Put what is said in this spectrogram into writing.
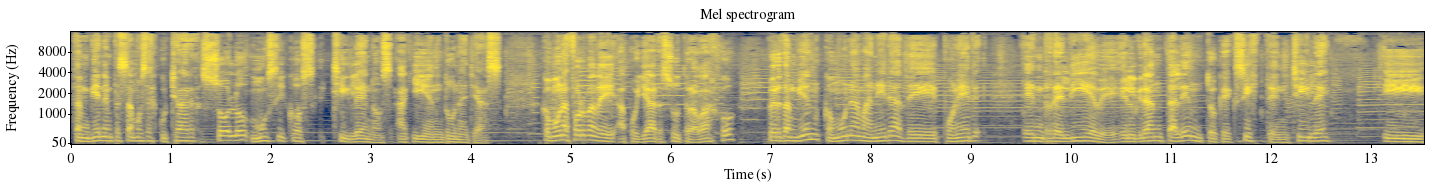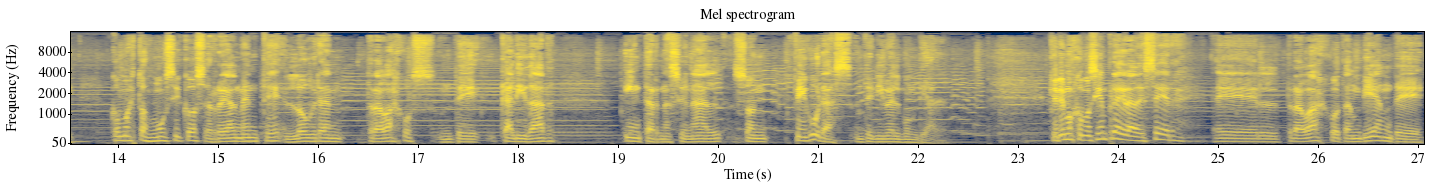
también empezamos a escuchar solo músicos chilenos aquí en Duna Jazz, como una forma de apoyar su trabajo, pero también como una manera de poner en relieve el gran talento que existe en Chile y cómo estos músicos realmente logran trabajos de calidad internacional, son figuras de nivel mundial. Queremos como siempre agradecer el trabajo también de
